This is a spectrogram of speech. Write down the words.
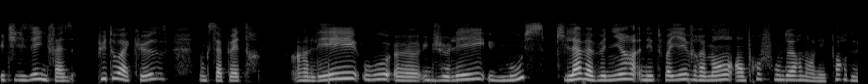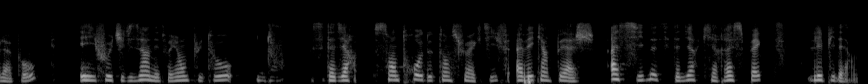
utiliser une phase plutôt aqueuse. Donc ça peut être un lait ou une gelée, une mousse qui là va venir nettoyer vraiment en profondeur dans les pores de la peau et il faut utiliser un nettoyant plutôt doux, c'est-à-dire sans trop de tensioactifs, avec un pH acide, c'est-à-dire qui respecte l'épiderme.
